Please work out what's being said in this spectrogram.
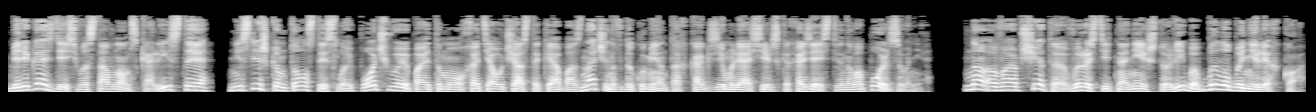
Берега здесь в основном скалистые, не слишком толстый слой почвы, поэтому, хотя участок и обозначен в документах как земля сельскохозяйственного пользования, но вообще-то вырастить на ней что-либо было бы нелегко.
